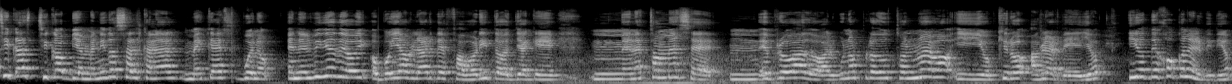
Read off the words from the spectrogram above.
chicas, chicos, bienvenidos al canal Makers. Bueno, en el vídeo de hoy os voy a hablar de favoritos ya que mm, en estos meses mm, he probado algunos productos nuevos y os quiero hablar de ellos y os dejo con el vídeo.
